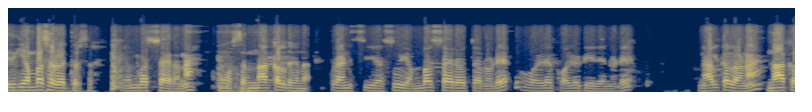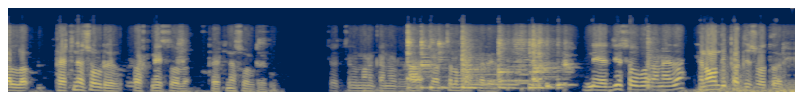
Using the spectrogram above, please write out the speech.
ಇದಕ್ಕೆ ಎಂಬತ್ತು ಸಾವಿರ ಹೇಳ್ತಾರೆ ಸರ್. ಎಂಬತ್ತು ಸಾವಿರನ? ಹ್ಞೂ ಸರ್ ನಾಲ್ಕಲ್ ರೀ ನಾ ಫ್ರೆಂಡ್ಸ್ ಈ ಹಸು ಎಂಬತ್ತು ಸಾವಿರ ಹೇಳ್ತಾರೆ ನೋಡಿ. ಒಳ್ಳೆ ಕ್ವಾಲಿಟಿ ಇದೆ ನೋಡಿ. ನಾಲ್ಕಲ್ಲ ಅಣ್ಣ ನಾಲ್ಕಲ್ಲು. ಪ್ರಶ್ನೆ ಸೋಲ್ ರೀ ಫಸ್ಟ್ನೇ ಸೋಲು. ಫ್ರೆಶ್ನೆ ಸೋಲ್ ರೀ ಚೊಚ್ಚಲ್ ಮನಕ ನೋಡ್ರಿ. ಚಚ್ಚಲ್ ರೀ ಇನ್ನು ಎದ್ದು ದಿವಸ ಹೋಗ್ಬೋದು ಅಣ್ಣ ಇದು? ಇನ್ನೂ ಒಂದು ಇಪ್ಪತ್ತು ದಿವಸ ಹೋಗ್ತಾವ ರೀ.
